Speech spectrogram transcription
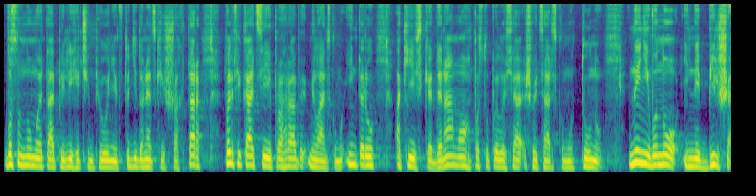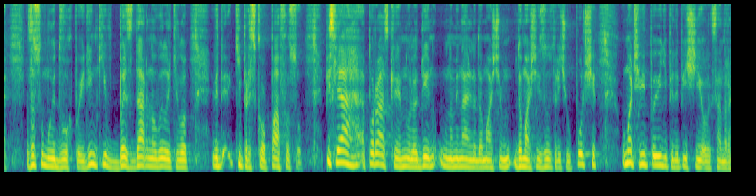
в основному етапі Ліги Чемпіонів. Тоді Донецький Шахтар кваліфікації програв Міланському інтеру, а Київське Динамо поступилося швейцарському туну. Нині воно і не більше за сумою двох поєдинків бездарно вилетіло від кіперського пафосу. Після поразки 0-1 у номінально домашньому домашній зустрічі у Польщі у матчі відповіді підопічні Олександра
